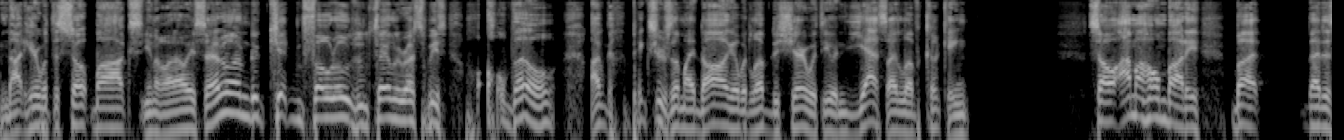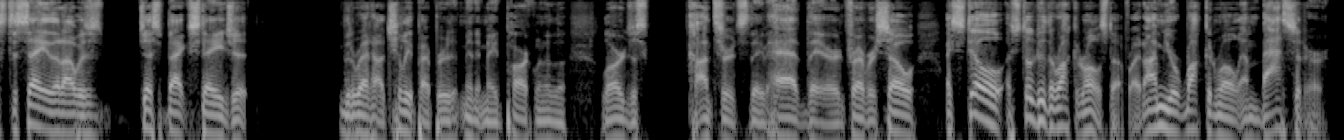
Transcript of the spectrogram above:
not here with the soapbox. You know, I always said, oh, I'm the kitten photos and family recipes. Although I've got pictures of my dog I would love to share with you. And yes, I love cooking. So I'm a homebody, but that is to say that I was just backstage at the Red Hot Chili Peppers at Minute Maid Park, one of the largest concerts they've had there in forever. So I still, I still do the rock and roll stuff, right? I'm your rock and roll ambassador.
